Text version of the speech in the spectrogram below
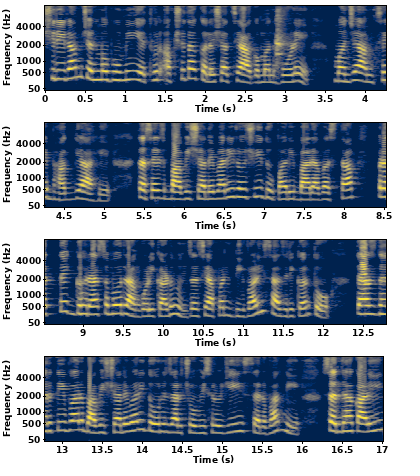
श्रीराम जन्मभूमी येथून अक्षता कलशाचे आगमन होणे म्हणजे आमचे भाग्य आहे. तसेच बावीस जानेवारी रोजी दुपारी बारा वाजता प्रत्येक घरासमोर रांगोळी काढून जसे आपण दिवाळी साजरी करतो त्याच धर्तीवर बावीस जानेवारी दोन हजार चोवीस रोजी सर्व सर्वांनी संध्याकाळी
